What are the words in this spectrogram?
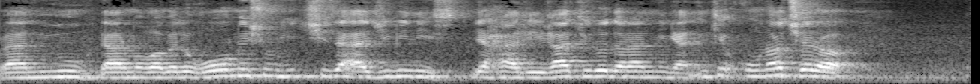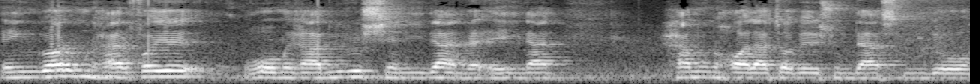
و نوح در مقابل قومشون هیچ چیز عجیبی نیست. یه حقیقتی رو دارن میگن. اینکه اونا چرا انگار اون حرفای قوم قبلی رو شنیدن و عینا همون حالت ها بهشون دست میده و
